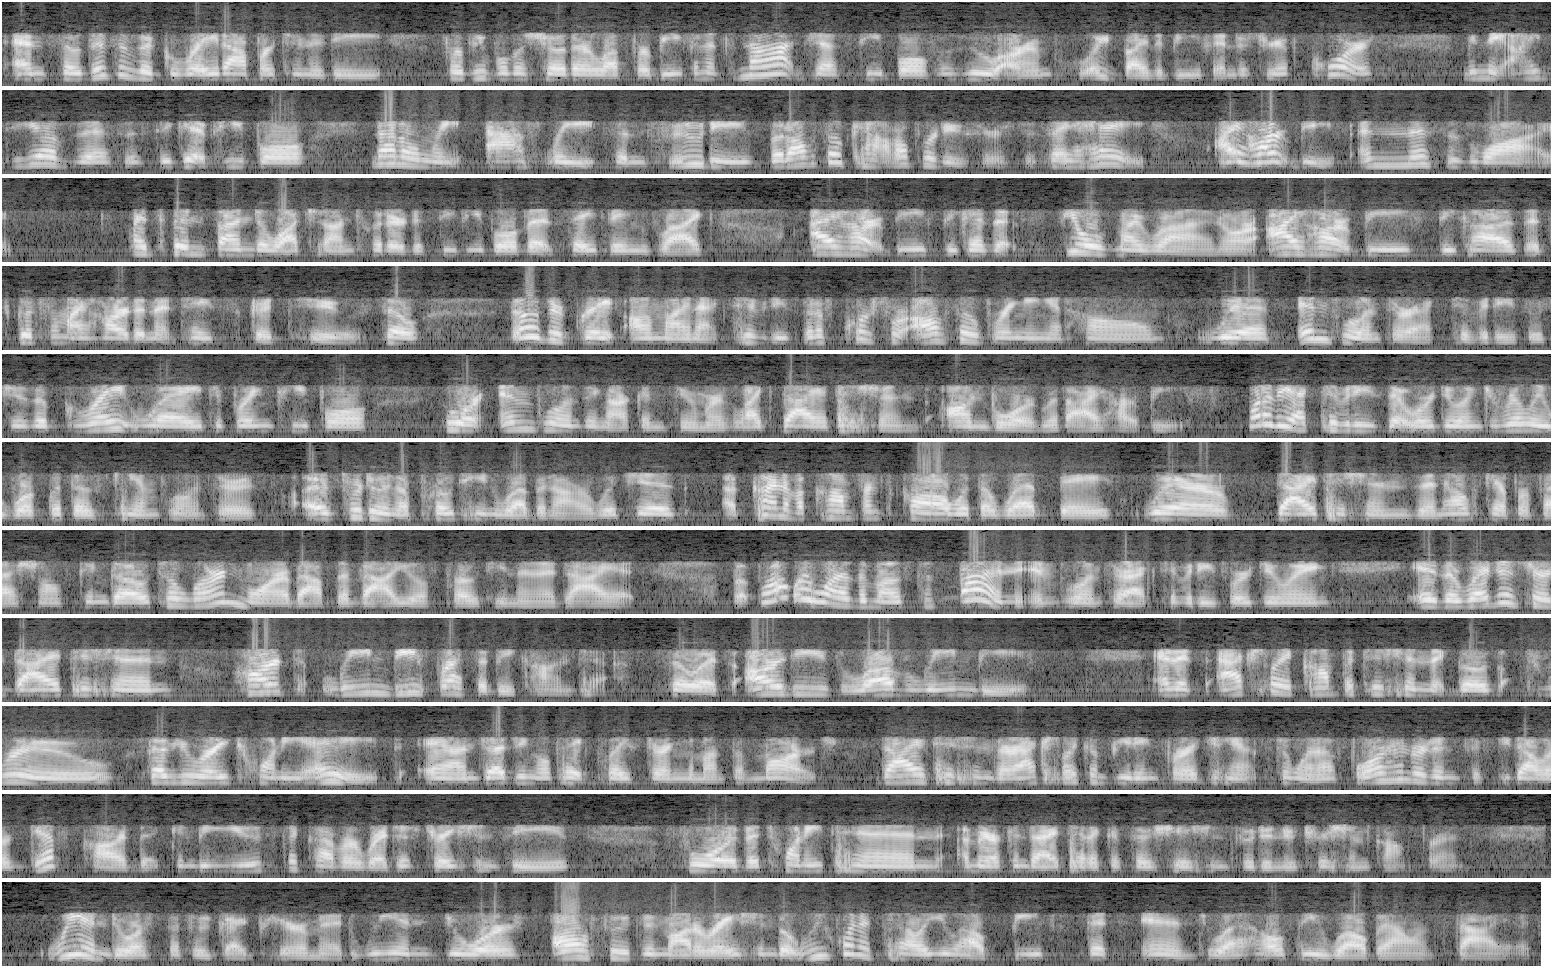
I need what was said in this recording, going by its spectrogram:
And so this is a great opportunity for people to show their love for beef. And it's not just people who are employed by the beef industry, of course. I mean, the idea of this is to get people, not only athletes and foodies, but also cattle producers to say, hey, I heart beef, and this is why. It's been fun to watch it on Twitter to see people that say things like, I heart beef because it fuels my run, or I heart beef because it's good for my heart and it tastes good too. So those are great online activities, but of course we're also bringing it home with influencer activities, which is a great way to bring people who are influencing our consumers, like dietitians, on board with iHeart Beef. One of the activities that we're doing to really work with those key influencers is we're doing a protein webinar, which is a kind of a conference call with a web base where dietitians and healthcare professionals can go to learn more about the value of protein in a diet. But probably one of the most fun influencer activities we're doing is a registered dietitian Heart Lean Beef Recipe Contest. So it's RD's Love Lean Beef. And it's actually a competition that goes through February 28th, and judging will take place during the month of March. Dietitians are actually competing for a chance to win a $450 gift card that can be used to cover registration fees for the 2010 American Dietetic Association Food and Nutrition Conference. We endorse the Food Guide Pyramid. We endorse all foods in moderation, but we want to tell you how beef fits into a healthy, well balanced diet.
